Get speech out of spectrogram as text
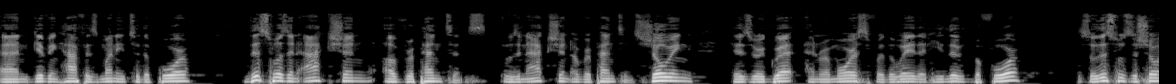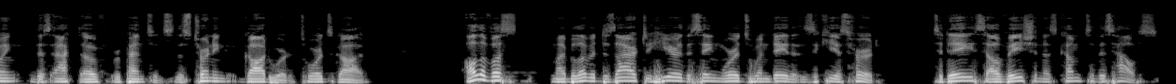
and giving half his money to the poor, this was an action of repentance. It was an action of repentance, showing his regret and remorse for the way that he lived before, so this was the showing this act of repentance, this turning Godward, towards God. All of us, my beloved, desire to hear the same words one day that Zacchaeus heard. Today, salvation has come to this house.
